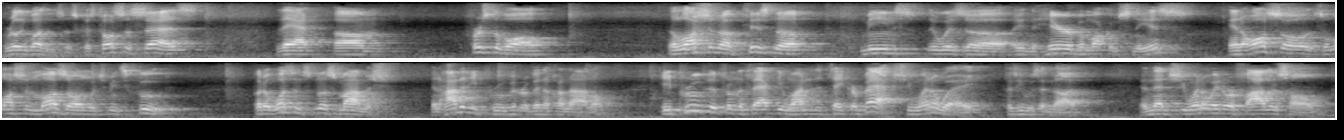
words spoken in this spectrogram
It really wasn't znus. Because Tosaf says that, um, first of all, the Lashon of Tizna means there was uh, in the hair of a Makam Sneas, and also it's a Lashon Mazon, which means food. But it wasn't znus mamish. And how did he prove it, Rabbeinu Hananel? He proved it from the fact he wanted to take her back. She went away because he was a nut, and then she went away to her father's home.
